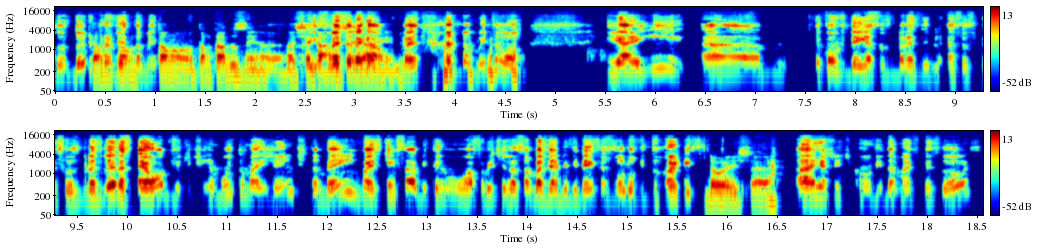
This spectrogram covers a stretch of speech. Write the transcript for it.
Doido para ver também. Estamos traduzindo, vai chegar. Vai, vai ser legal. Vai... Muito bom. E aí uh, eu convidei essas, essas pessoas brasileiras. É óbvio que tinha muito mais gente também, mas quem sabe tem uma alfabetização baseada em evidências volume 2. Dois, é. Aí a gente convida mais pessoas.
